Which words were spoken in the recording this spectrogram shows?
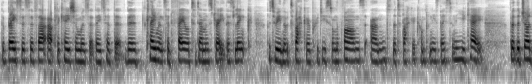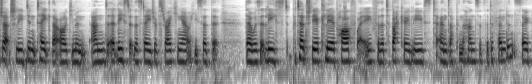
The basis of that application was that they said that the claimants had failed to demonstrate this link between the tobacco produced on the farms and the tobacco companies based in the UK. But the judge actually didn't take that argument, and at least at the stage of striking out, he said that there was at least potentially a clear pathway for the tobacco leaves to end up in the hands of the defendants. So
